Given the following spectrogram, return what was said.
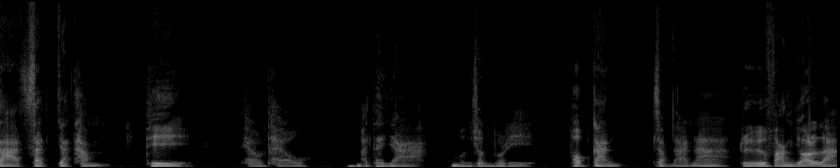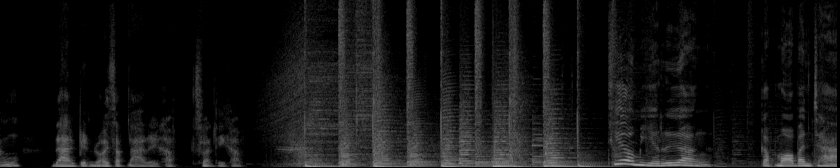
สาทสัจธรรมที่แถวแถวพัทยา เมืองชนบุรี พบกันสัปดาห์หน้า หรือฟังย้อนหลังได้เป็นร้อยสัปดาห์เลยครับ สวัสดีครับ เที่ยวมีเรื่องกับหมอบัญชา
